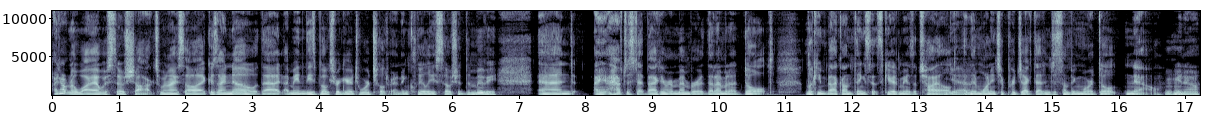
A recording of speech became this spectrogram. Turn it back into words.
I don't know why I was so shocked when I saw it because I know that I mean these books were geared toward children and clearly so should the movie. And I have to step back and remember that I'm an adult looking back on things that scared me as a child Yeah. and then wanting to project that into something more adult now, you know.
